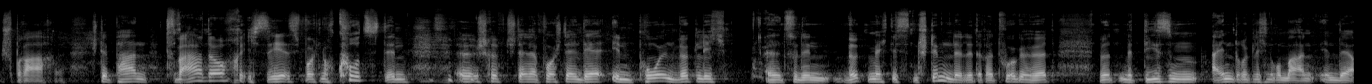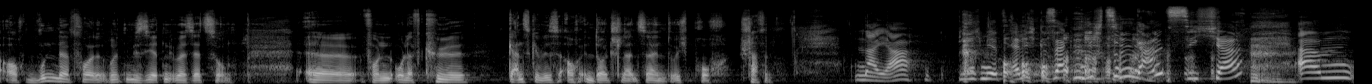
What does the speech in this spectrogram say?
Sprache. Stepan Twardoch, ich sehe es, ich wollte noch kurz den äh, Schriftsteller vorstellen, der in Polen wirklich äh, zu den wirkmächtigsten Stimmen der Literatur gehört, wird mit diesem eindrücklichen Roman in der auch wundervoll rhythmisierten Übersetzung äh, von Olaf Köhl ganz gewiss auch in Deutschland seinen Durchbruch schaffen. Naja, bin ich mir jetzt ehrlich gesagt nicht so ganz sicher. Ähm,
